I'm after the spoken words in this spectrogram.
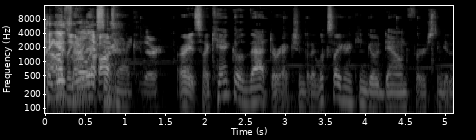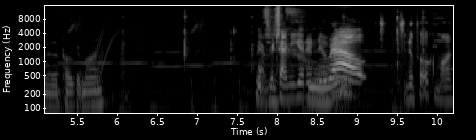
Like it's think I really got hard. either. Alright, so I can't go that direction, but it looks like I can go down first and get into the Pokemon. Every time you get a new route, it's a new Pokemon.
